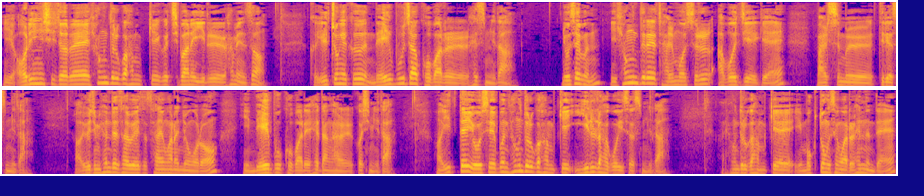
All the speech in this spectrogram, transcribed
이 어린 시절에 형들과 함께 그 집안의 일을 하면서 그 일종의 그 내부자 고발을 했습니다. 요셉은 이 형들의 잘못을 아버지에게 말씀을 드렸습니다. 어, 요즘 현대사회에서 사용하는 용어로 이 내부 고발에 해당할 것입니다. 어, 이때 요셉은 형들과 함께 일을 하고 있었습니다. 형들과 함께 목동 생활을 했는데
